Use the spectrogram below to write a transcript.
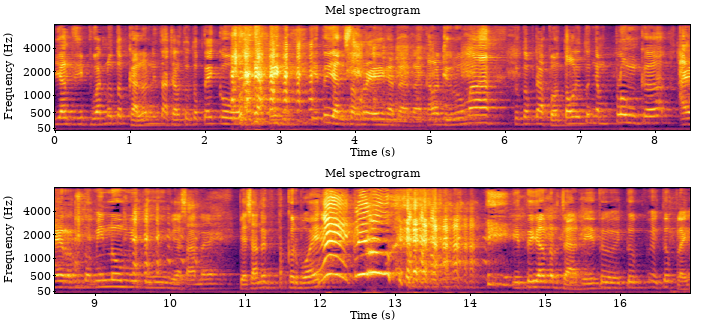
yang dibuat nutup galon itu adalah tutup teko itu yang sering ada-ada kalau di rumah tutupnya botol itu nyemplung ke air untuk minum itu biasanya biasanya ditegur boy hei keliru itu yang terjadi itu itu itu blank,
